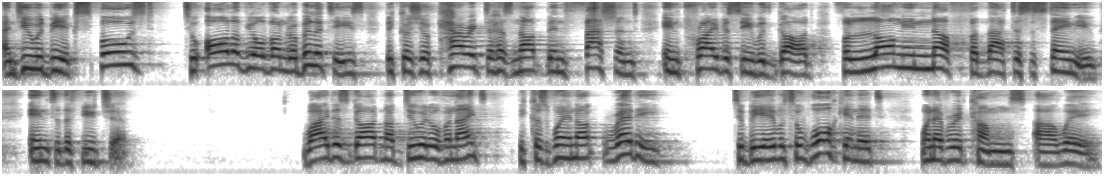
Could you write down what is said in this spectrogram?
and you would be exposed to all of your vulnerabilities because your character has not been fashioned in privacy with God for long enough for that to sustain you into the future. Why does God not do it overnight? Because we're not ready to be able to walk in it whenever it comes our way.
